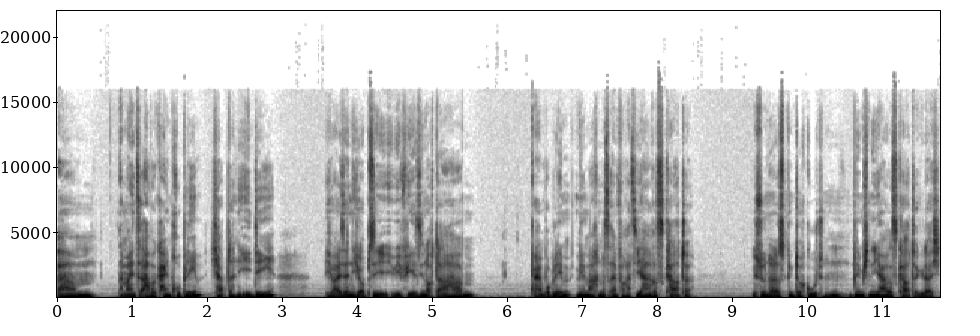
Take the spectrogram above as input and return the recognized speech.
Ähm, dann meint sie, aber kein Problem, ich habe da eine Idee. Ich weiß ja nicht, ob sie, wie viel sie noch da haben. Kein Problem, wir machen das einfach als Jahreskarte. Ich so, na, das klingt doch gut. Dann nehme ich eine Jahreskarte gleich.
